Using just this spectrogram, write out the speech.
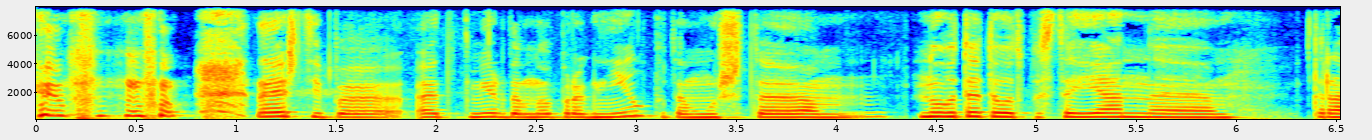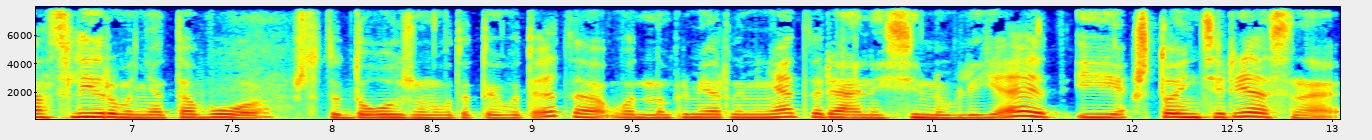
Знаешь, типа, этот мир давно прогнил, потому что, ну, вот это вот постоянное транслирование того, что ты должен вот это и вот это, вот, например, на меня это реально сильно влияет. И что интересно,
